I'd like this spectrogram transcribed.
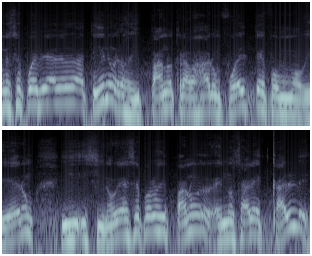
no se puede olvidar de los latinos, los hispanos trabajaron fuerte, promovieron y, y si no voy a ser por los hispanos, él no sale alcalde.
